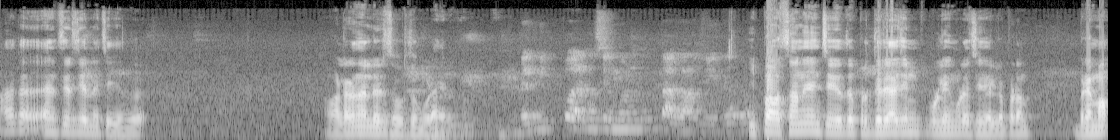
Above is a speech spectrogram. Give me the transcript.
അതൊക്കെ അനുസരിച്ച് തന്നെ ചെയ്യുന്നത്. വളരെ നല്ലൊരു സുഹൃത്തും കൂടെ ഇപ്പോൾ അവസാനം ഞാൻ ചെയ്തത് പൃഥ്വിരാജും പുള്ളിയും കൂടെ ചെയ്ത പടം ഭ്രമം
